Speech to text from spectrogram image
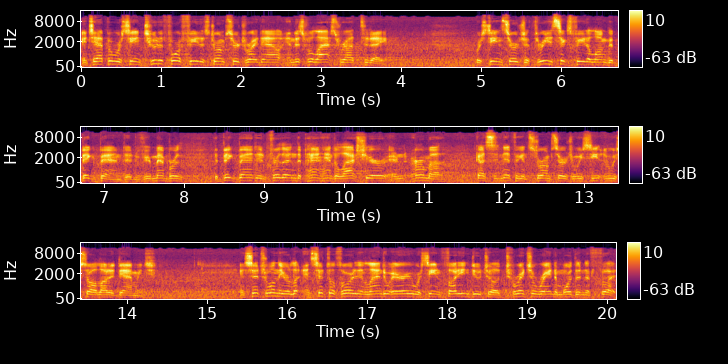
In Tampa, we're seeing 2 to 4 feet of storm surge right now, and this will last throughout today. We're seeing surge of 3 to 6 feet along the Big Bend. And if you remember, the Big Bend and further in the Panhandle last year, and Irma got significant storm surge, and we, see, we saw a lot of damage. In central, in, the, in central Florida, the Orlando area, we're seeing flooding due to a torrential rain of more than a foot.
